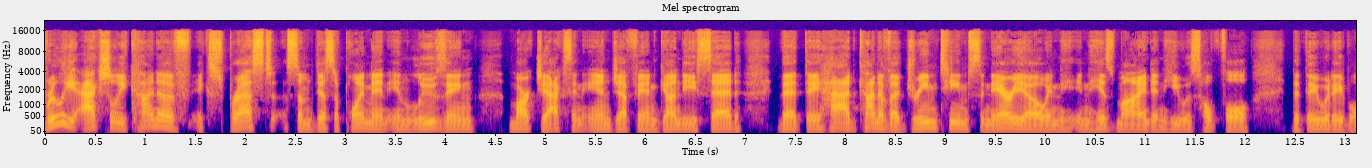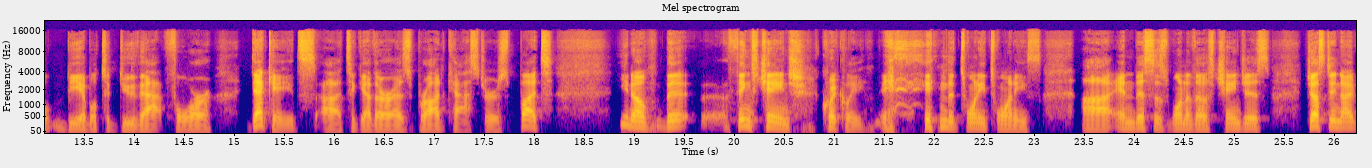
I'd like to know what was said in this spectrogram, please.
really actually kind of expressed some disappointment in losing Mark Jackson and Jeff Van Gundy said that they had kind of a dream team scenario in in his mind, and he was hopeful that they would able be able to do that for decades uh, together as broadcasters. But you know the uh, things change quickly in the 2020s uh, and this is one of those changes justin i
